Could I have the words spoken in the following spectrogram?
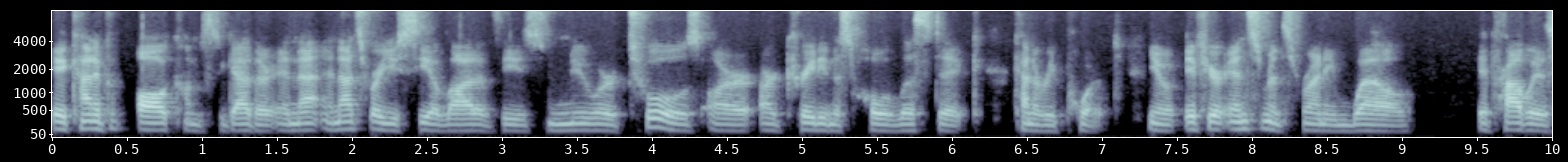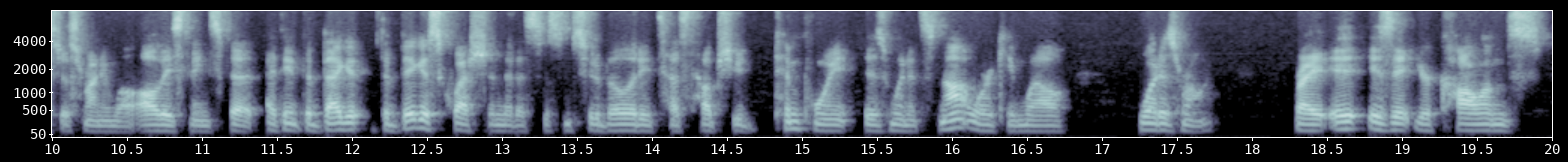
it kind of all comes together, and that and that's where you see a lot of these newer tools are are creating this holistic kind of report. You know, if your instrument's running well, it probably is just running well. All these things fit. I think the big, the biggest question that a system suitability test helps you pinpoint is when it's not working well, what is wrong, right? Is it your columns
